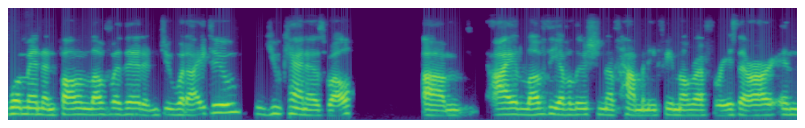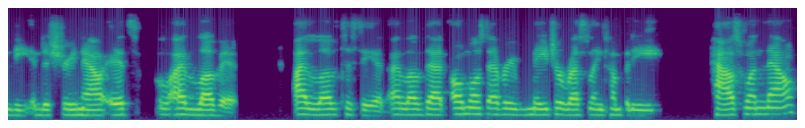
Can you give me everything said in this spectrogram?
woman, and fall in love with it and do what I do, you can as well. Um, I love the evolution of how many female referees there are in the industry now. It's I love it. I love to see it. I love that almost every major wrestling company has one now,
